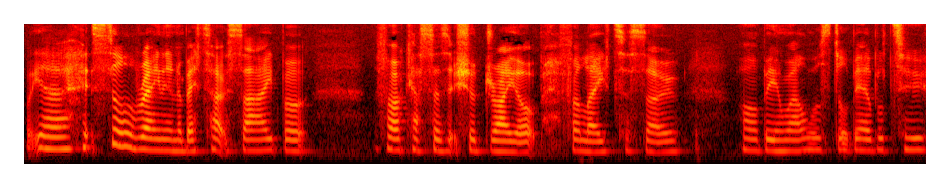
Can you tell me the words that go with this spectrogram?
But yeah, it's still raining a bit outside but the forecast says it should dry up for later so all being well, we'll still be able to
